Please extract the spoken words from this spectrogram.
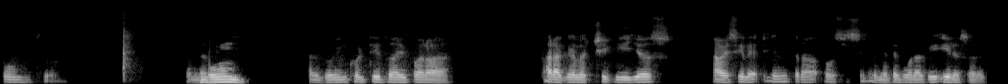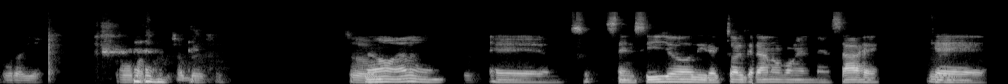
Punto. Boom. Algo bien cortito ahí para, para que los chiquillos, a ver si les entra o si se les mete por aquí y les sale por allá. Como pasa muchas veces. So, No, mano. eh, sencillo, directo al grano con el mensaje, que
